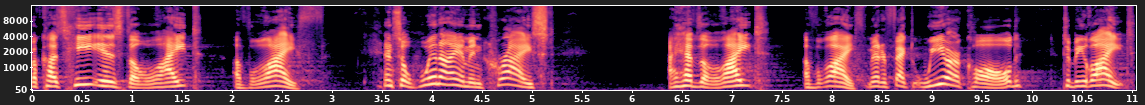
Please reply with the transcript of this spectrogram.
because He is the light of life. And so when I am in Christ, I have the light of life. Matter of fact, we are called to be light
